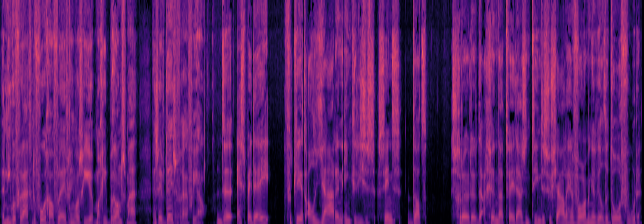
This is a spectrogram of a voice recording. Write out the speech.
een nieuwe vraag. de vorige aflevering was hier Margriet Brandsma. En ze heeft deze vraag voor jou. De SPD verkeert al jaren in crisis. Sinds dat Schreuder de agenda 2010, de sociale hervormingen, wilde doorvoeren.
